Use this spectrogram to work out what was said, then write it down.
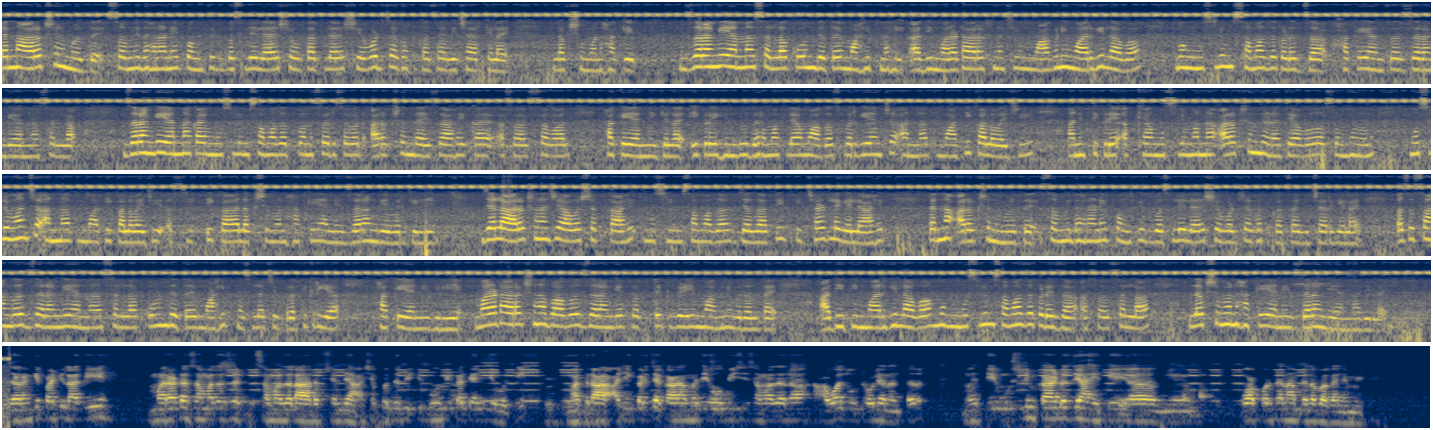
त्यांना आरक्षण मिळतंय. संविधानाने पंक्तीत बसलेल्या शेवटातल्या शेवटच्या घटकाचा विचार केलाय लक्ष्मण हाके. जरांगे यांना सल्ला कोण देतंय माहीत नाही. आधी मराठा आरक्षणाची मागणी मार्गी लावा मग मुस्लिम समाजाकडे जा हाके यांचा जरांगे यांना सल्ला. जरांगे यांना काय मुस्लिम समाजात पण सरसगट आरक्षण द्यायचं आहे काय असा सवाल हाके यांनी केला. इकडे हिंदू धर्मातल्या मागासवर्गीयांच्या अन्नात माती कालवायची आणि तिकडे अख्ख्या मुस्लिमांना आरक्षण देण्यात यावं असं म्हणून मुस्लिमांच्या अन्नात माती कालवायची अशी टीका लक्ष्मण हाके यांनी जरांगेवर केली. ज्याला आरक्षणाची आवश्यकता आहे मुस्लिम समाजात ज्या जाती पिछाडल्या गेल्या आहेत त्यांना आरक्षण मिळतंय. संविधानाने पंक्तीत बसलेल्या शेवटच्या घटकाचा विचार केला आहे असं सांगत जरांगे यांना सल्ला कोण देतंय माहीत नसल्याची प्रतिक्रिया हाके यांनी दिली आहे मराठा आरक्षणाबाबत जरांगे प्रत्येक वेळी मागणी बदलताय. आधी ती मार्गी लावा मग मुस्लिम समाजाकडे जा असा सल्ला लक्ष्मण हाके यांनी जरांगे यांना दिलाय. जरांगे पाटील आधी मराठा समाजासाठी समाजाला आरक्षण द्या अशा पद्धतीची भूमिका त्यांची होती. मात्र अलीकडच्या काळामध्ये ओबीसी समाजानं आवाज उठवल्यानंतर मग ते मुस्लिम कार्ड जे आहे ते वापरताना आपल्याला बघायला मिळते.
